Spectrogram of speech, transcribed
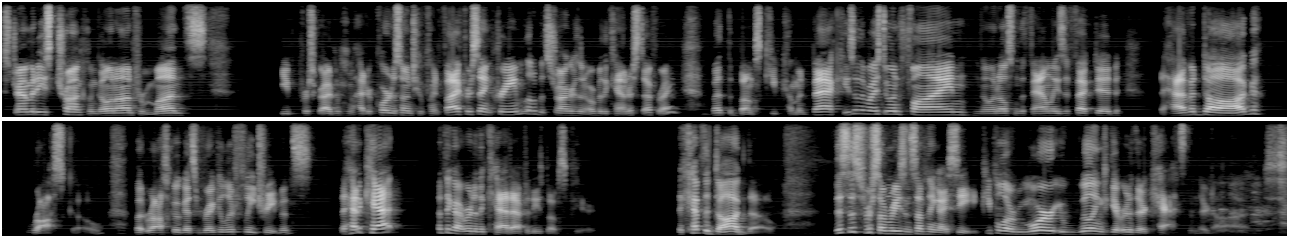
extremities trunk, been going on for months. He prescribed him some hydrocortisone 2.5% cream, a little bit stronger than over-the-counter stuff, right? But the bumps keep coming back. He's otherwise doing fine. No one else in the family is affected. They have a dog, Roscoe, but Roscoe gets regular flea treatments. They had a cat, but they got rid of the cat after these bumps appeared. They kept the dog, though. This is, for some reason, something I see. People are more willing to get rid of their cats than their dogs.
